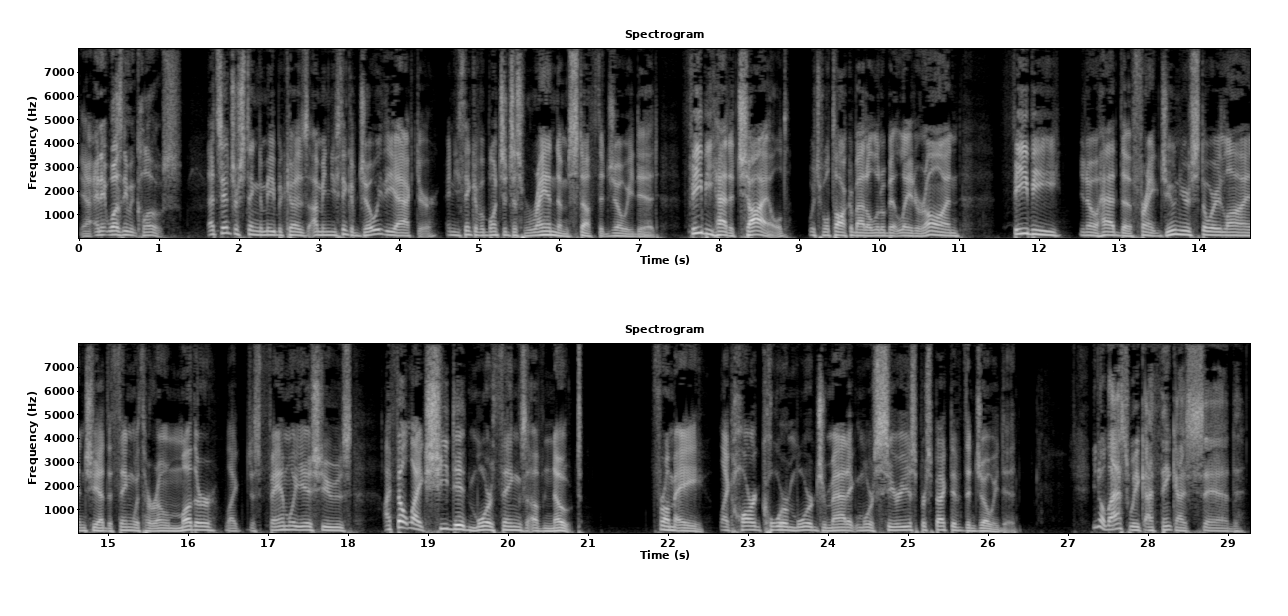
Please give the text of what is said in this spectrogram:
Yeah, and it wasn't even close. That's interesting to me because I mean, you think of Joey the actor, and you think of a bunch of just random stuff that Joey did. Phoebe had a child, which we'll talk about a little bit later on. Phoebe, you know, had the Frank Jr. storyline. She had the thing with her own mother, like just family issues. I felt like she did more things of note from a like hardcore, more dramatic, more serious perspective than Joey did. You know, last week I think I said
